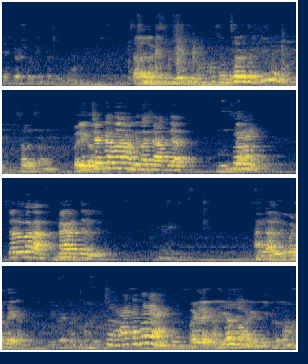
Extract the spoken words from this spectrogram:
याच्याकडे shooting करतो. चला असं आहे. चला. चला पहिले एक चला. चक्कर मारा म्हणजे हम्म. चल. चल. बघा काय वाटतंय अंग हलकं पडतंय का? पडलंय का इकडे. इकडे जाऊ ना.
